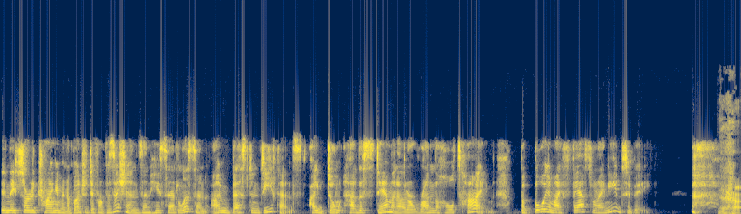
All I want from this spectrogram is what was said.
and they started trying him in a bunch of different positions. And he said, Listen, I'm best in defense. I don't have the stamina to run the whole time. But boy, am I fast when I need to be. yeah.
